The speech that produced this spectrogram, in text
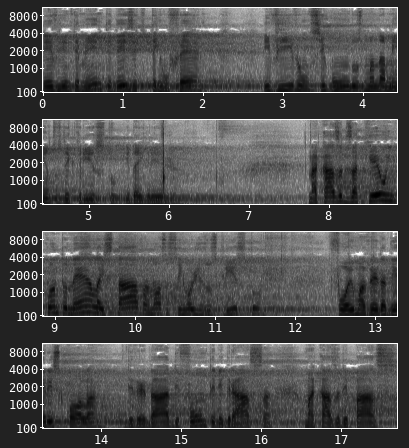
Evidentemente, desde que tenham fé e vivam segundo os mandamentos de Cristo e da igreja. Na casa de Zaqueu, enquanto nela estava nosso Senhor Jesus Cristo, foi uma verdadeira escola de verdade, fonte de graça, uma casa de paz.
